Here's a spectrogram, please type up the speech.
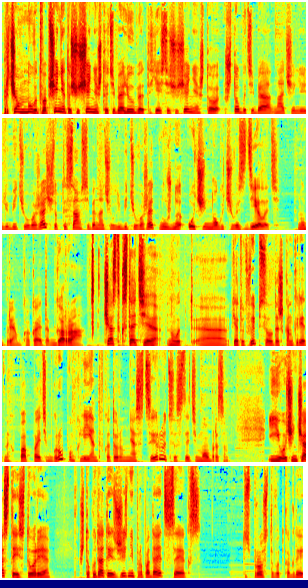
Причем, ну вот вообще нет ощущения, что тебя любят. Есть ощущение, что чтобы тебя начали любить и уважать, чтобы ты сам себя начал любить и уважать, нужно очень много чего сделать. Ну, прям какая-то гора. Часто, кстати, ну вот э, я тут выписала даже конкретных по, по этим группам клиентов, которые у меня ассоциируются с этим образом. И очень часто история, что куда-то из жизни пропадает секс. То есть просто вот когда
